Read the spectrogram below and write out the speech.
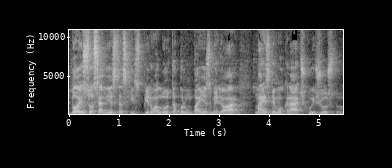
Dois socialistas que inspiram a luta por um país melhor, mais democrático e justo.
